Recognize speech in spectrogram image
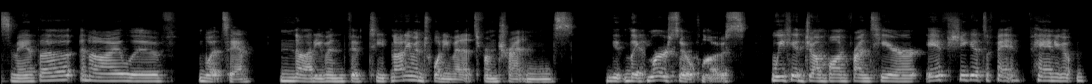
Samantha and I live, what, Sam? Not even 15, not even 20 minutes from Trenton's. Like, we're so close. We could jump on Frontier. If she gets a fan, annual,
